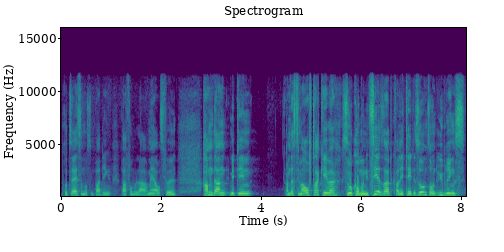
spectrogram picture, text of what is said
Prozesse, muss ein paar Dinge, ein paar Formulare mehr ausfüllen. Haben dann mit dem haben das dem Auftraggeber so kommuniziert, sagt, Qualität ist so und so und übrigens,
